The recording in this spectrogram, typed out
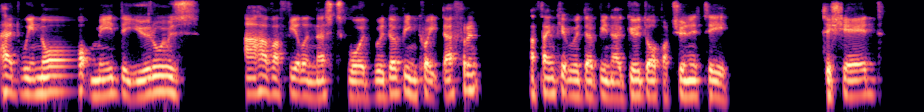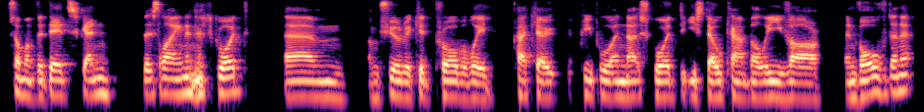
had we not made the Euros, I have a feeling this squad would have been quite different. I think it would have been a good opportunity to shed some of the dead skin that's lying in the squad. Um, I'm sure we could probably pick out people in that squad that you still can't believe are involved in it.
